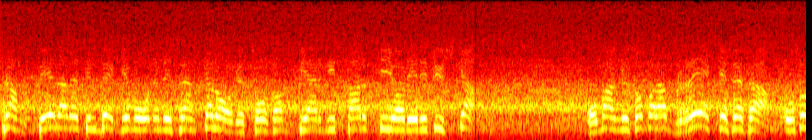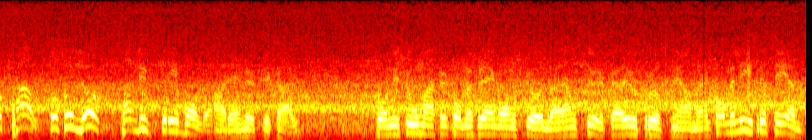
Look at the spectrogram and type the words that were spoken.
framspelare till bägge målen i svenska laget, så som Pierre Littbarski gör det i det tyska. Och Magnusson bara vräker sig fram, och så kallt och så lugnt han lyfter in bollen. Ja, det är mycket kallt. Tony Schumacher kommer för en gångs skull. Han styrkar utrustningen, men kommer lite sent.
